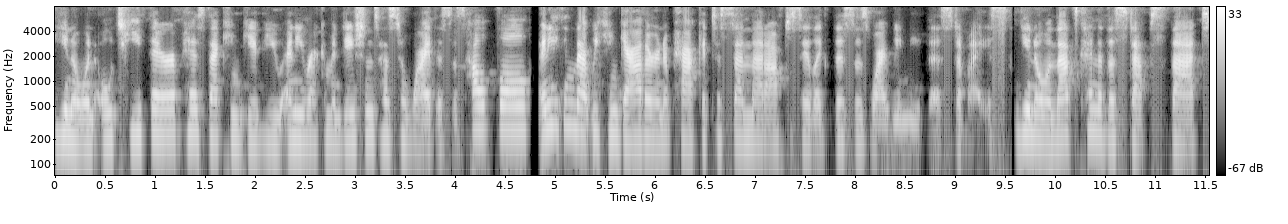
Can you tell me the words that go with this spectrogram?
you know, an OT therapist that can give you any recommendations as to why this is helpful, anything that we can gather in a packet to send that off to say, like, this is why we need this device, you know, and that's kind of the steps that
